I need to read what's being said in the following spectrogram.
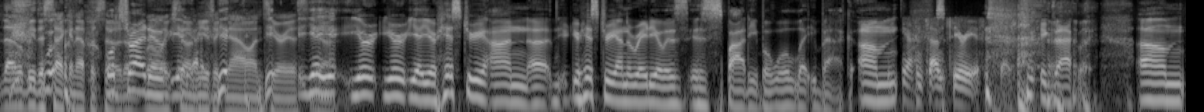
That'll be the second episode we'll try of to Rolling Stone yeah, Music yeah, now on yeah, Sirius. Yeah, yeah, your your yeah your history on uh, your history on the radio is is spotty, but we'll let you back. Um, Yeah, it sounds serious. exactly. Um,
